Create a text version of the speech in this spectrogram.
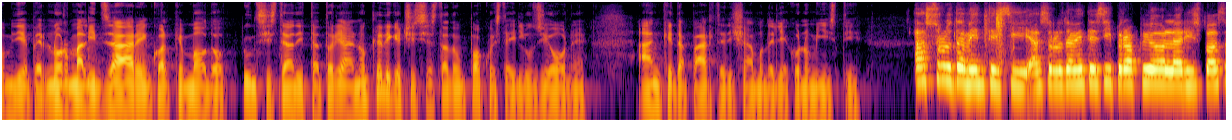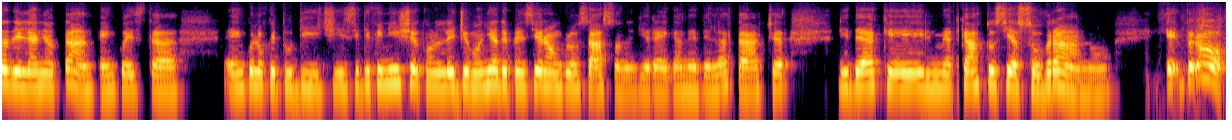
come dire, per normalizzare in qualche modo un sistema dittatoriale. Non credi che ci sia stata un po' questa illusione anche da parte, diciamo, degli economisti? Assolutamente sì, assolutamente sì, proprio la risposta degli anni Ottanta in questa in quello che tu dici, si definisce con l'egemonia del pensiero anglosassone di Reagan e della Thatcher l'idea che il mercato sia sovrano, e però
